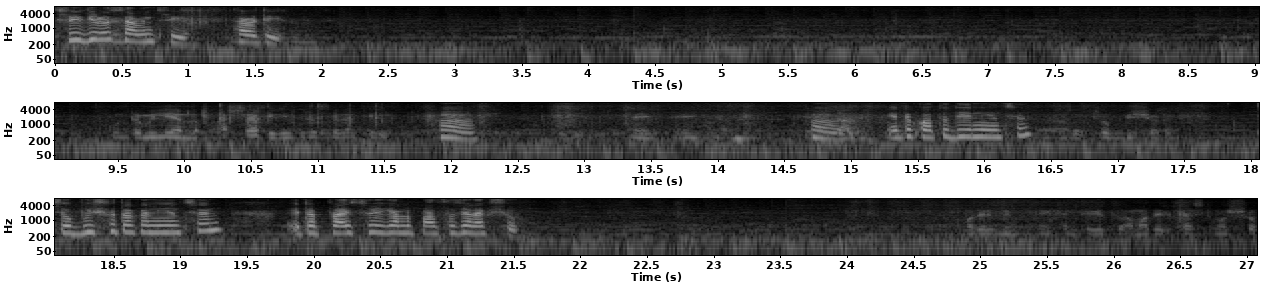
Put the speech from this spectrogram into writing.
three zero seven three thirty কোনটা মিলিয়ে আনলাম আশরাফ হুম। এই হুম। এটা কত দিয়ে নিয়েছেন? চব্বিশশো টাকা। চব্বিশশো টাকা নিয়েছেন। এটা প্রাইস হয়ে গেল পাঁচ হাজার একশো। আমাদের এখান থেকে তো আমাদের কাস্টমার সব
